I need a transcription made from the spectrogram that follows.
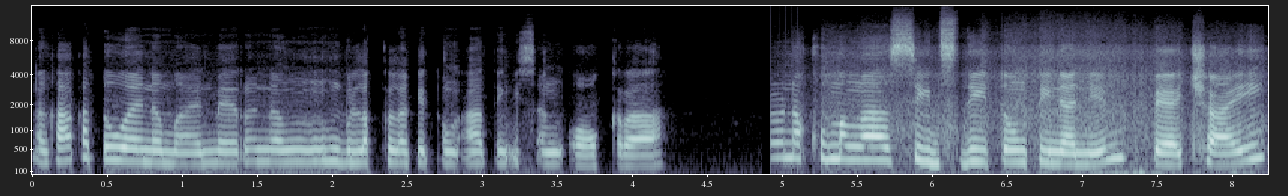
Nakakatuwa naman. Meron ng bulaklak itong ating isang okra. Meron ako mga seeds ditong tinanim, pechay.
